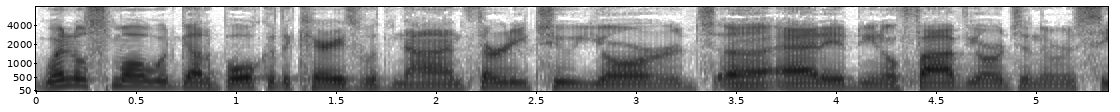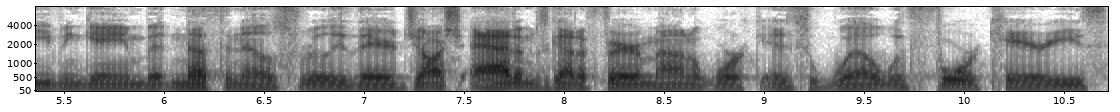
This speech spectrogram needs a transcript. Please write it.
Wendell Smallwood got a bulk of the carries with nine, 32 yards, uh, added, you know, five yards in the receiving game, but nothing else really there. Josh Adams got a fair amount of work as well with four carries,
